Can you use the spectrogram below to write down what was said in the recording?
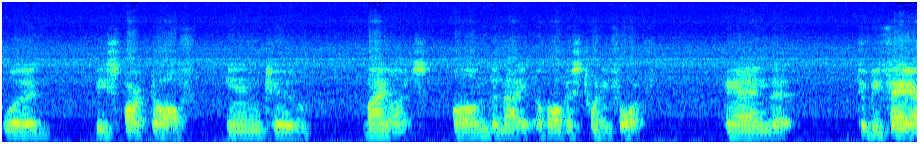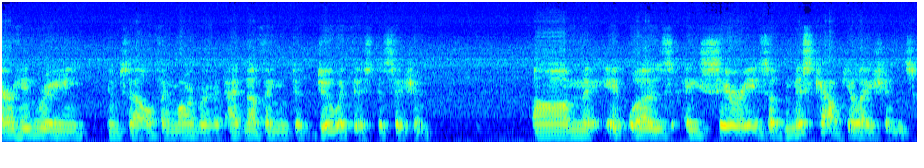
would be sparked off into violence on the night of August 24th. And to be fair, Henry himself and Margaret had nothing to do with this decision. Um, it was a series of miscalculations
